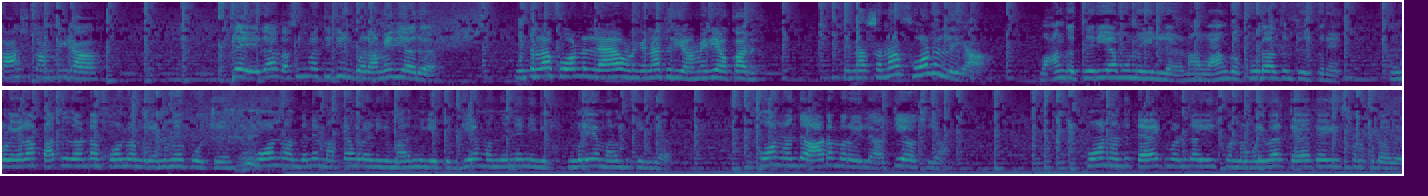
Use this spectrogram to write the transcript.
காசு கம்மிடா. இல்லை ஏதாவது அசிங்கமாக திட்டிட்டு போகிற அமைதியாரு உன்ட்டெல்லாம் ஃபோன் இல்லை. உனக்கு என்ன தெரியும்? அமைதியா உட்காரு நான் சொன்னா ஃபோன் இல்லையா? வாங்க தெரியாமன்னு இல்லை. நான் வாங்க கூடாதுன்ட்டு இருக்கிறேன். உங்களை எல்லாம் பார்த்து தான்டா ஃபோன் வாங்குற எண்ணமே போச்சு ஃபோன் வந்தோடனே மற்றவங்கள நீங்கள் மறந்தீங்க. இப்போ கேம் வந்தோடனே நீங்கள் உங்களையே மறந்துட்டீங்க. ஃபோன் வந்து ஆடம்பரம் இல்லை அத்தியாவசியம். ஃபோன் வந்து தேவைக்கு மட்டும் தான் யூஸ் பண்ணணும். உங்களை மாதிரி தேவை தேவை யூஸ் பண்ணக்கூடாது.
